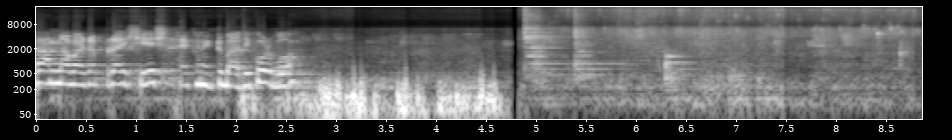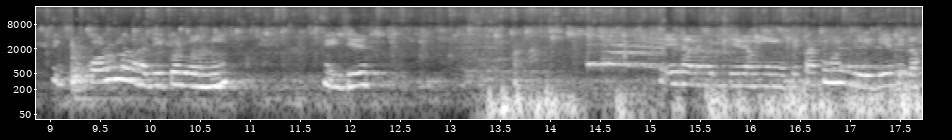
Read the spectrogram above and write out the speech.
রান্না বাড়া প্রায় শেষ এখন একটু বাজি করব। একটু করলা ভাজি করব আমি। এই যে এখানে হচ্ছে আমি যে কাঁচামরিচগুলি দিয়ে দিলাম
